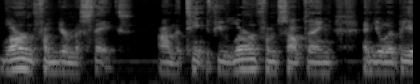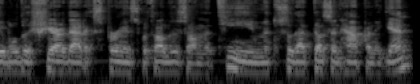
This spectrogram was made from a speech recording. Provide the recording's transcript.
learn from your mistakes on the team. If you learn from something and you'll be able to share that experience with others on the team so that doesn't happen again,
